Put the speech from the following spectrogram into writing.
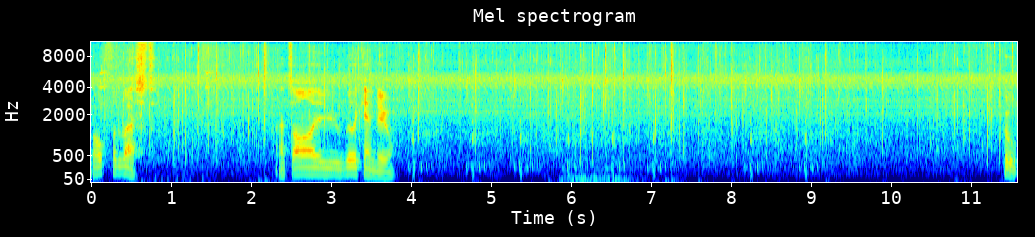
Hope for the best. That's all you really can do. Who?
